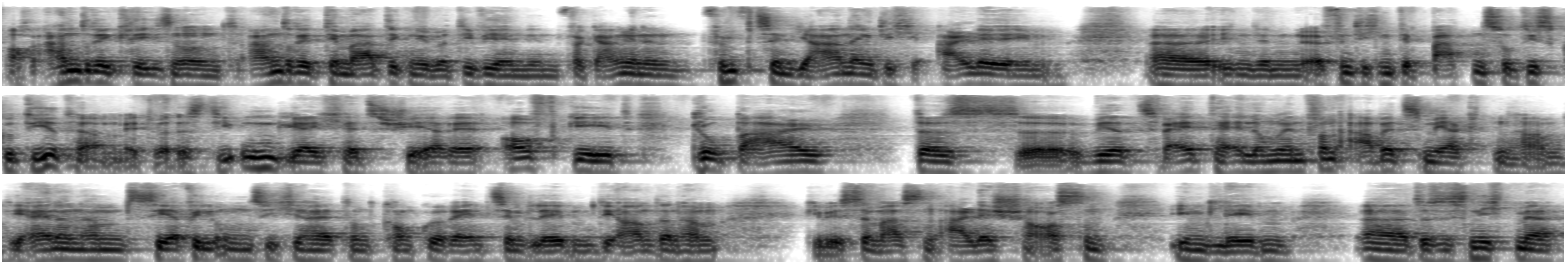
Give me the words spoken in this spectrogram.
auch andere Krisen und andere Thematiken, über die wir in den vergangenen 15 Jahren eigentlich alle im, äh, in den öffentlichen Debatten so diskutiert haben, etwa dass die Ungleichheitsschere aufgeht, global, dass äh, wir Zweiteilungen von Arbeitsmärkten haben. Die einen haben sehr viel Unsicherheit und Konkurrenz im Leben, die anderen haben gewissermaßen alle Chancen im Leben, äh, dass es nicht mehr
